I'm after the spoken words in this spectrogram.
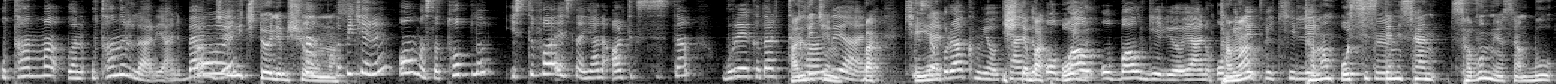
utanma yani utanırlar yani bence Aa, hiç de öyle bir şey Ha, olmaz. bir kere olmasa toplu istifa etsinler yani artık sistem buraya kadar tıkandı yani. bak, Kimse eğer- bırakmıyor işte kendi bak, o bal o bal geliyor yani o tamam. milletvekili. Tamam o sistemi sen savunmuyorsan bu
